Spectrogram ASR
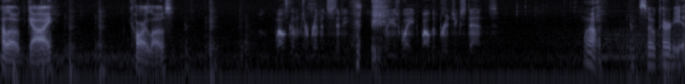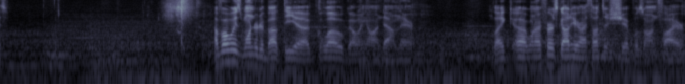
Hello, guy. Carlos. Welcome to Rivet City. Please wait while the bridge extends. Wow. So courteous. I've always wondered about the uh, glow going on down there. Like, uh, when I first got here, I thought the ship was on fire.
